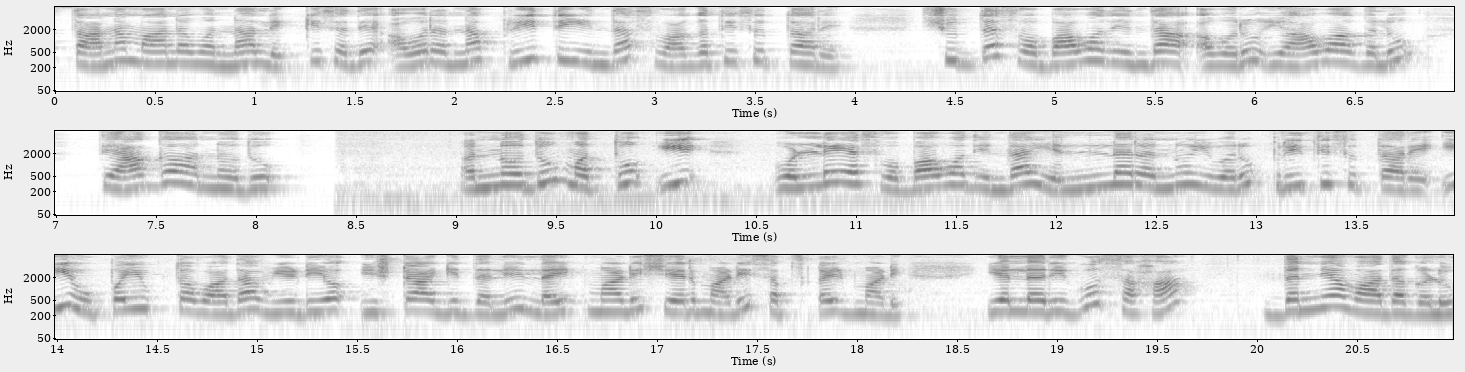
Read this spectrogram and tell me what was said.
ಸ್ಥಾನಮಾನವನ್ನು ಲೆಕ್ಕಿಸದೆ ಅವರನ್ನು ಪ್ರೀತಿಯಿಂದ ಸ್ವಾಗತಿಸುತ್ತಾರೆ. ಶುದ್ಧ ಸ್ವಭಾವದಿಂದ ಅವರು ಯಾವಾಗಲೂ ತ್ಯಾಗ ಅನ್ನೋದು ಅನ್ನೋದು ಮತ್ತು ಈ ಒಳ್ಳೆಯ ಸ್ವಭಾವದಿಂದ ಎಲ್ಲರನ್ನೂ ಇವರು ಪ್ರೀತಿಸುತ್ತಾರೆ. ಈ ಉಪಯುಕ್ತವಾದ ವಿಡಿಯೋ ಇಷ್ಟ ಆಗಿದ್ದಲ್ಲಿ ಲೈಕ್ ಮಾಡಿ, ಶೇರ್ ಮಾಡಿ, ಸಬ್ಸ್ಕ್ರೈಬ್ ಮಾಡಿ. ಎಲ್ಲರಿಗೂ ಸಹ ಧನ್ಯವಾದಗಳು.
